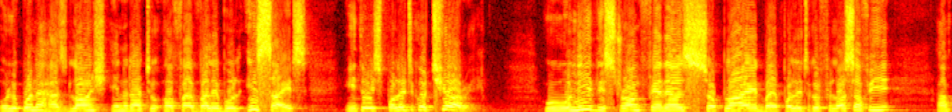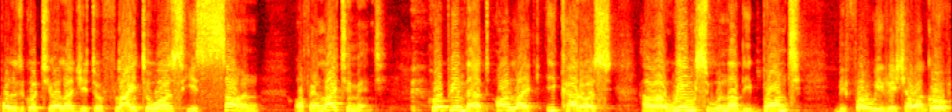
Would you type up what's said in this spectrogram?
Olupona has launched in order to offer valuable insights into his political theory. We will need the strong feathers supplied by political philosophy and political theology to fly towards his sun of enlightenment, hoping that, unlike Icarus, our wings will not be burnt before we reach our goal.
